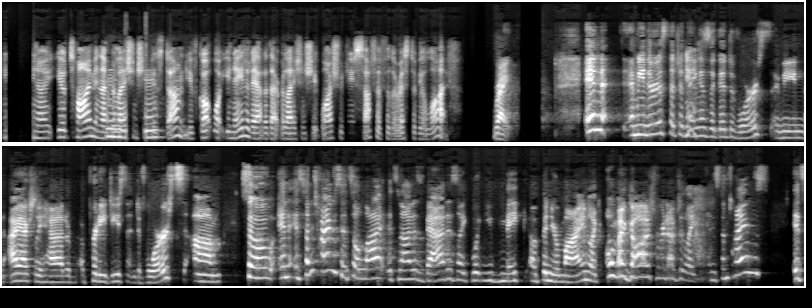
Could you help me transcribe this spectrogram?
you know your time in that Mhm. relationship is done you've got what you needed out of that relationship why should you suffer for the rest of your life Right. And I mean, there is such a Yeah. thing as a good divorce. I mean, I actually had a, a pretty decent divorce. Um, so, and, and sometimes it's a lot, it's not as bad as like what you make up in your mind, like, oh my gosh, we're gonna have to like, and sometimes it's,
